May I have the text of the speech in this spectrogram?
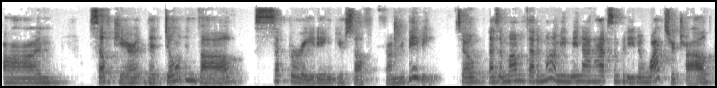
on self care that don't involve separating yourself from your baby. So, as a mom without a mom, you may not have somebody to watch your child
